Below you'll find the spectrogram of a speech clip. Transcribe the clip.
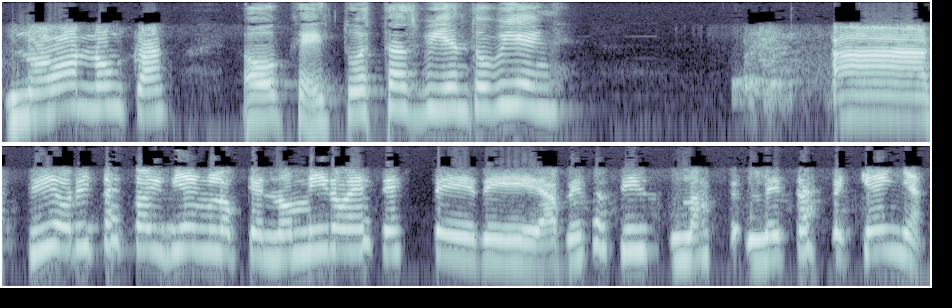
No, nunca. Ok, ¿tú estás viendo bien? Ah, sí, ahorita estoy bien. Lo que no miro es este de a veces sí las letras pequeñas.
